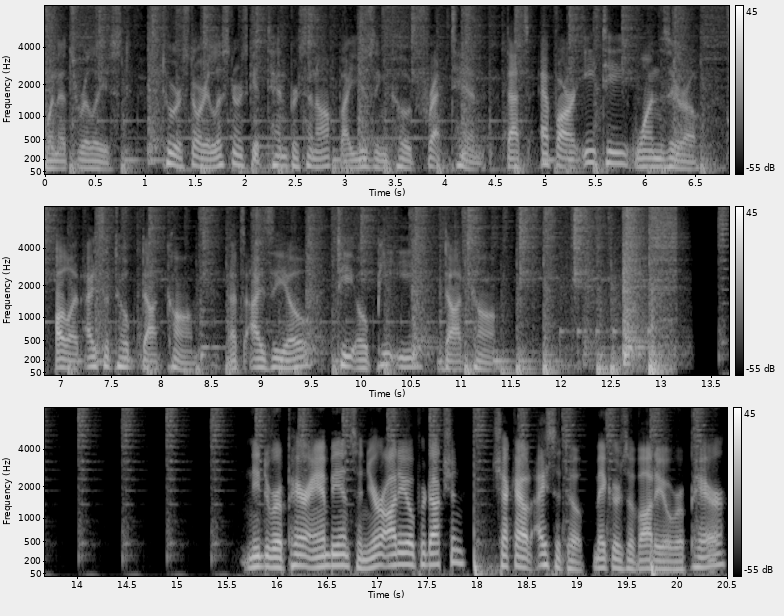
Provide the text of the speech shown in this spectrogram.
when it's released. Tour Story listeners get 10% off by using code FRET10. That's F R E T 1 0. All at izotope.com. That's I Z O T O P E.com. Need to repair ambience in your audio production? Check out iZotope, makers of audio repair,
